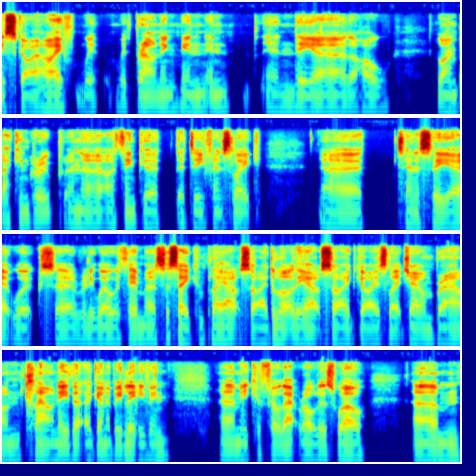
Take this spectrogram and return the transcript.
is sky high with, with Browning in in in the uh, the whole linebacking group, and uh, I think a, a defense like uh, Tennessee yeah, works uh, really well with him. As I say, can play outside. A lot of the outside guys like Jayon Brown, Clowney that are going to be leaving, um, he could fill that role as well. Um,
